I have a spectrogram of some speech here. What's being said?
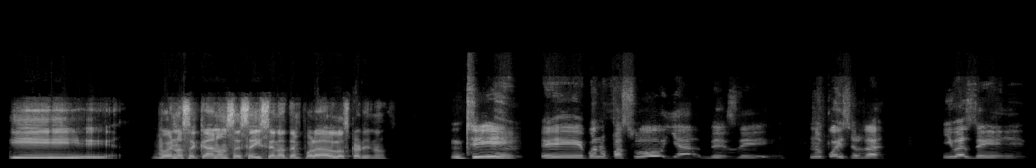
Y bueno, se quedan 11-6 en la temporada los Cardinals. Sí, eh, bueno, pasó ya desde, no puede ser, o sea, ibas de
